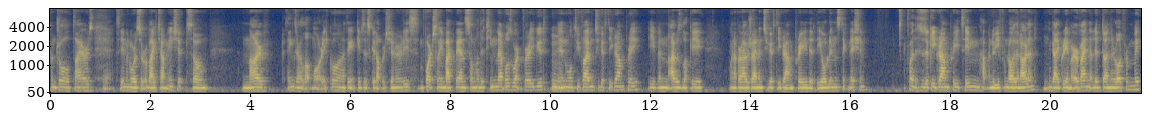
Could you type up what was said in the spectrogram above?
control tires. Yeah. Same in World Superbike Championship. So now things are a lot more equal, and I think it gives us good opportunities. Unfortunately, back then some of the team levels weren't very good Mm. in one two five and two fifty Grand Prix. Even I was lucky whenever I was riding two fifty Grand Prix that the Öhlins technician for the Suzuki Grand Prix team happened to be from Northern Ireland. Mm. The guy Graham Irvine that lived down the road from me.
